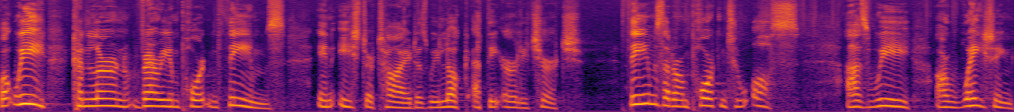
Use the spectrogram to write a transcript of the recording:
But we can learn very important themes in Eastertide as we look at the early church. Themes that are important to us as we are waiting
